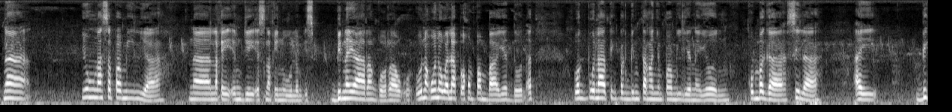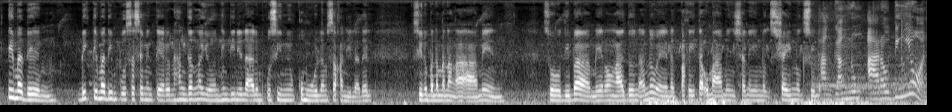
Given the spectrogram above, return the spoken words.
na yung nasa pamilya na naki MJS na kinulam is binayaran ko raw. Unang-una wala po akong pambayad doon at wag po nating pagbintangan yung pamilya na yon. Kumbaga sila ay biktima din. Biktima din po sa sementeryo na hanggang ngayon hindi nila alam kung sino yung kumulam sa kanila dahil sino ba naman ang aamin. So, 'di ba, mayroong nga doon ano eh, nagpakita umamin siya na yung nag siya yung nagsulat. Hanggang nung araw ding yon,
